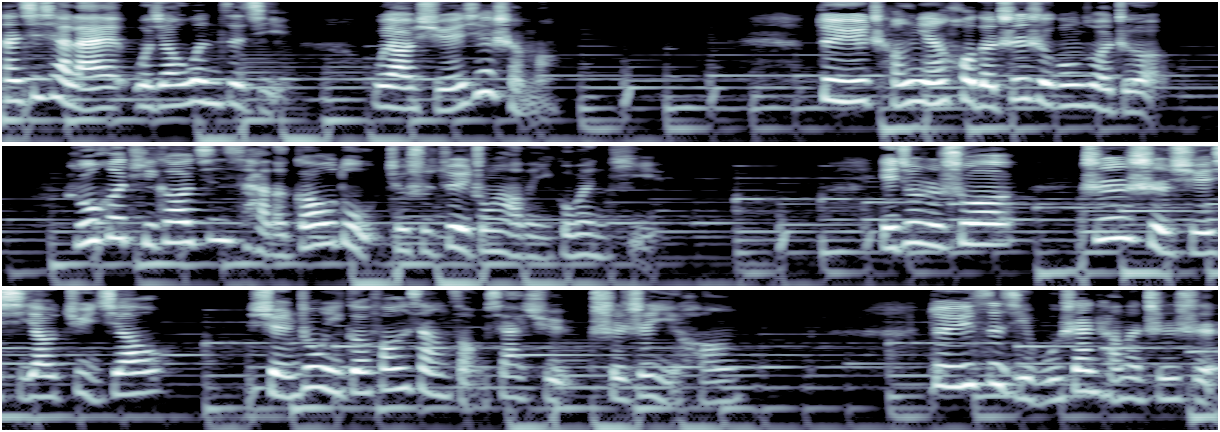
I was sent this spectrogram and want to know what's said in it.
那接下来我就要问自己，我要学些什么？对于成年后的知识工作者，如何提高金字塔的高度，就是最重要的一个问题。也就是说，知识学习要聚焦。选中一个方向走下去，持之以恒。对于自己不擅长的知识，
